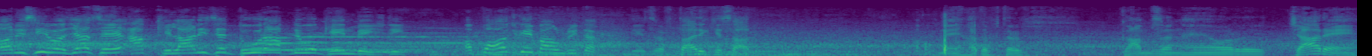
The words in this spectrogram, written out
और इसी वजह से आप खिलाड़ी से दूर आपने वो गेंद भेज दी और पहुँच गई बाउंड्री तक। तेज रफ्तारी के साथ अपने हदफ तरफ़ गामजन हैं और जा रहे हैं,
